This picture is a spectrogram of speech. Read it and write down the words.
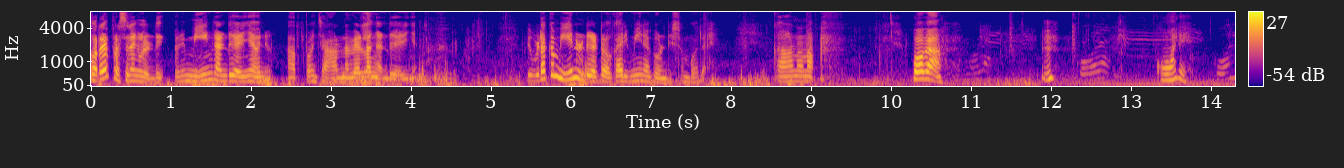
കുറേ പ്രശ്നങ്ങളുണ്ട്. അവന് മീൻ കണ്ടു കഴിഞ്ഞാൽ അവന് അപ്പം ചാടണം വെള്ളം കണ്ടു കഴിഞ്ഞാൽ ഇവിടൊക്കെ മീനുണ്ട് കേട്ടോ കരിമീനൊക്കെ ഉണ്ട് ഇഷ്ടം പോലെ കാണണം. പോകാം. കോല കോലെ കോല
